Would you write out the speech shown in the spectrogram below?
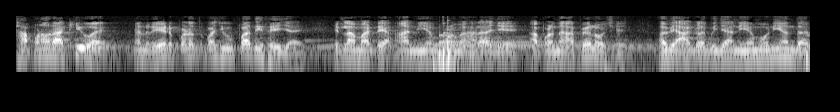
થાપણો રાખી હોય, અને રેડ પડે તો પાછી ઉપાધિ થઈ જાય. એટલા માટે આ નિયમ પણ મહારાજે આપણને આપેલો છે. હવે આગળ બીજા નિયમોની અંદર,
